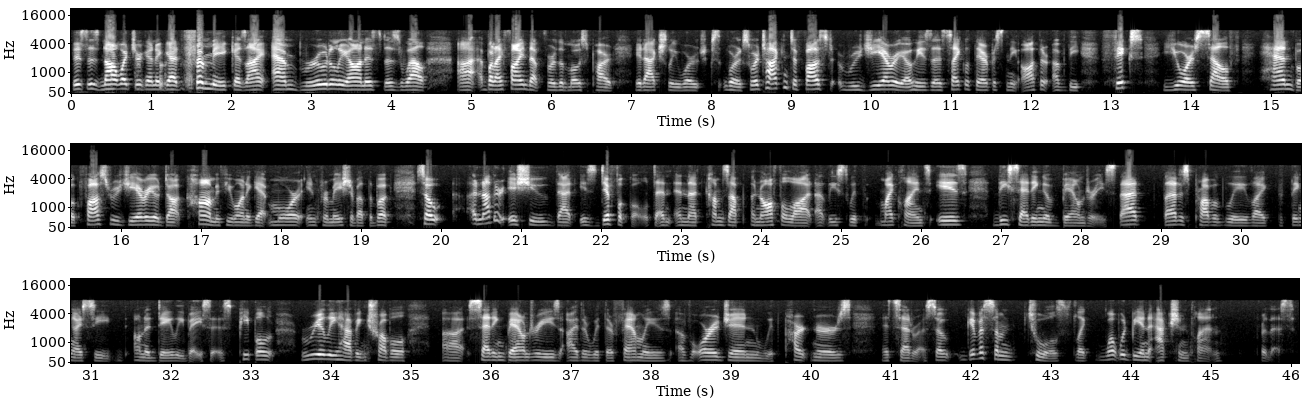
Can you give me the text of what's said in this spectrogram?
This is not what you're going to get from me because I am brutally honest as well. Uh, but I find that for the most part, it actually works. Works. We're talking to Faust Ruggiero. He's a psychotherapist and the author of the Fix Yourself Handbook. FaustRuggiero.com if you want to get more information about the book. So another issue that is difficult and, and that comes up an awful lot, at least with my clients, is the setting of boundaries. That that is probably like the thing I see on a daily basis. People really having trouble uh, setting boundaries either with their families of origin, with partners, etc. So give us some tools. Like what would be an action plan for this?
